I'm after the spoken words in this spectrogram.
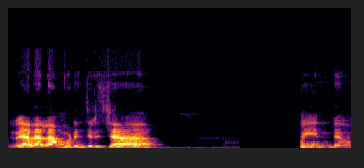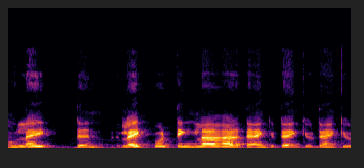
வேலைலாம் முடிஞ்சிருச்சா மீண்டும் லைக் டன் லைக் போட்டிங்களா? Thank you thank you thank you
